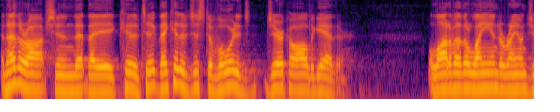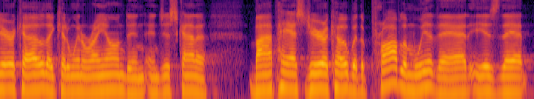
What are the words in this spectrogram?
Another option that they could have took, they could have just avoided Jericho altogether. A lot of other land around Jericho, they could have went around and, and just kind of bypassed Jericho. But the problem with that is that,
